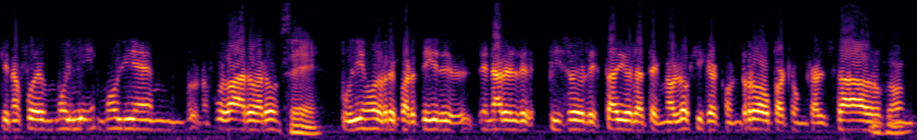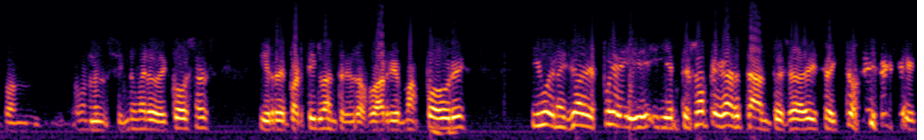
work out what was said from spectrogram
que nos fue muy muy bien nos fue bárbaro. Sí. pudimos repartir llenar el piso del estadio de la tecnológica con ropa con calzado con, con un sinnúmero de cosas y repartirlo entre los barrios más pobres. Y bueno ya después y, y empezó a pegar tanto esa esa historia que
